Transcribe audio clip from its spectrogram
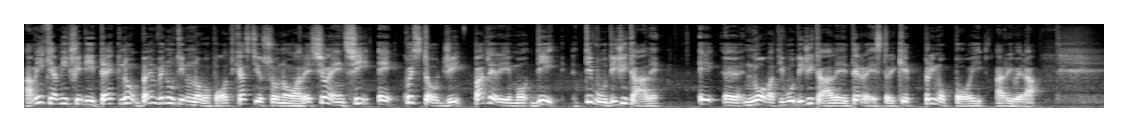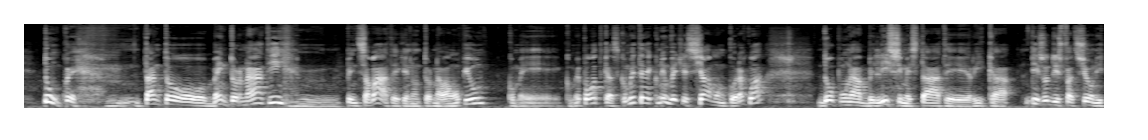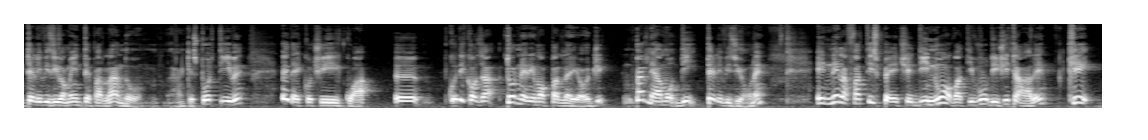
Amiche e amici di Tecno, benvenuti in un nuovo podcast. Io sono Alessio Lenzi e quest'oggi parleremo di TV digitale e eh, nuova TV digitale terrestre che prima o poi arriverà. Dunque, tanto bentornati. Pensavate che non tornavamo più come, come podcast, come Tecno, invece siamo ancora qua dopo una bellissima estate ricca di soddisfazioni televisivamente parlando, anche sportive, ed eccoci qua. Eh, di cosa torneremo a parlare oggi? Parliamo di televisione e nella fattispecie di nuova TV digitale che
